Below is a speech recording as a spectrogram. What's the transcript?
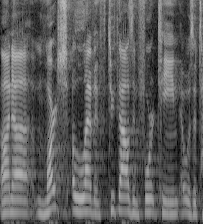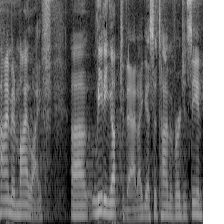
On uh, March 11th, 2014, it was a time in my life. Uh, leading up to that, I guess, a time of urgency. And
